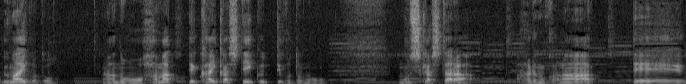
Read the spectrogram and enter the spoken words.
うまいことあのハマって開花していくってことももしかしたらあるのかなって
